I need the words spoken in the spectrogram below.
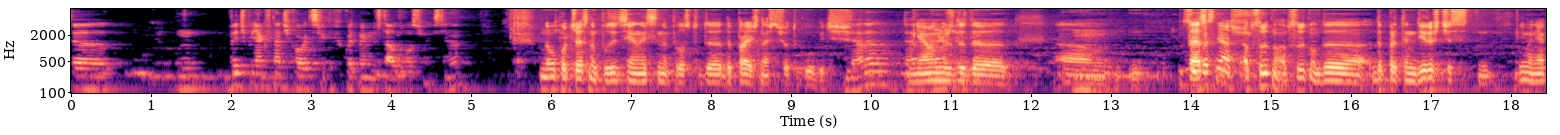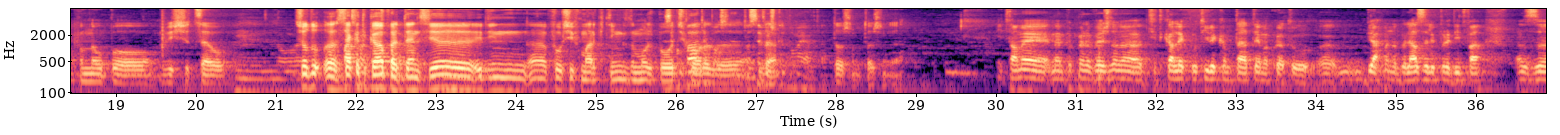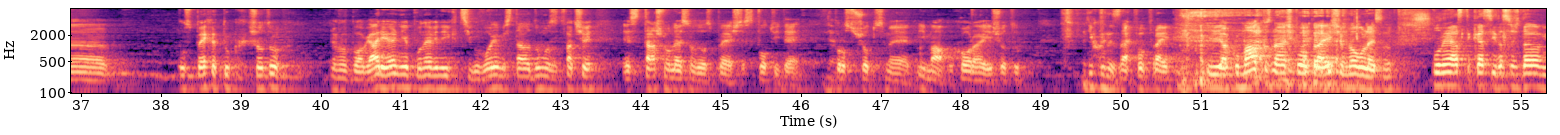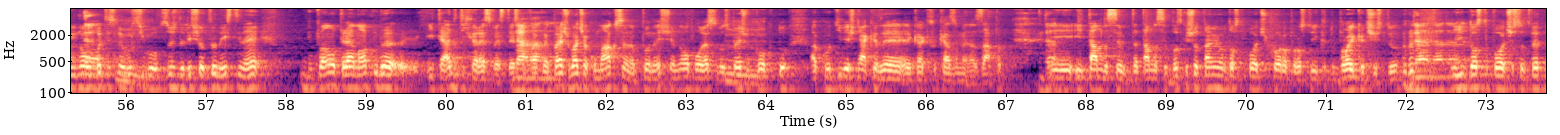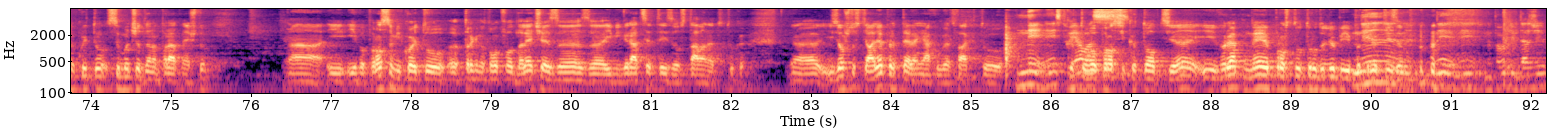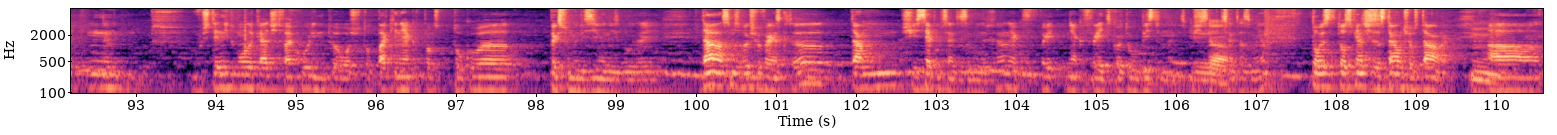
м, вече по някакъв начин хората свикнаха, което ме ми доставя удоволствие, наистина. Много по-честна позиция е наистина просто да, да правиш нещо, защото го обичаш. Да, да, да. Няма да, нужда че- да... А, Се тая- обясняваш. Абсолютно, абсолютно. Да, да претендираш, че има някаква много по-висша цел. Много е. Защото а, всяка Опасно такава претенция е един а, фалшив маркетинг, за да може повече хора после, да... то се да, връща по мен. това. точно, точно, да. Това ме, мен пък ме навежда на... Ти така леко отиде към тая тема, която а, бяхме набелязали преди това, за успеха тук, защото в България ние поне винаги като си говорим и става дума за това, че е страшно лесно да успееш с каквото и да е. Просто защото сме и малко хора и защото никой не знае какво прави. И ако малко знаеш какво правиш, е много лесно. Поне аз така си разсъждавам и много пъти сме го си го обсъждали, защото наистина е буквално трябва малко да... И трябва да ти харесва естествено Да, това, да, което да. правиш, обаче ако малко се напънеш, е много по-лесно да успееш, отколкото ако отидеш някъде, както казваме, на запад Да. и, и там, да се, да, там да се блъскаш, защото там има доста повече хора просто и като бройка чисто. Да, да, да. И доста повече съответно, които се мъчат да направят нещо. А, и, и въпросът ми, който тръгна толкова отдалече е за, за иммиграцията и за оставането тук. Изобщо е пред тебе някога това като, Не, не е стоял. като въпрос и като опция и вероятно не е просто трудолюбие и Не, не, патриотизъм. Не, не, не, напротив, даже не, въобще нито мога да кажа, че това е хубаво или нито е лошо. То пак е някакъв просто толкова персонализиран избор. нали. Да, аз съм завършил френската, там 60% заминаха, някакъв, някакъв рейд, който е убийствен, нали, 60% заминат. Тоест, то смяташе за странно, че оставаме.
